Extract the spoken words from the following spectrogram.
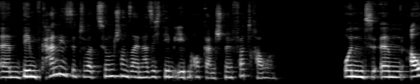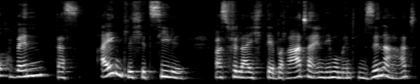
Ähm, dem kann die Situation schon sein, dass ich dem eben auch ganz schnell vertraue. Und ähm, auch wenn das eigentliche Ziel was vielleicht der Berater in dem Moment im Sinne hat,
